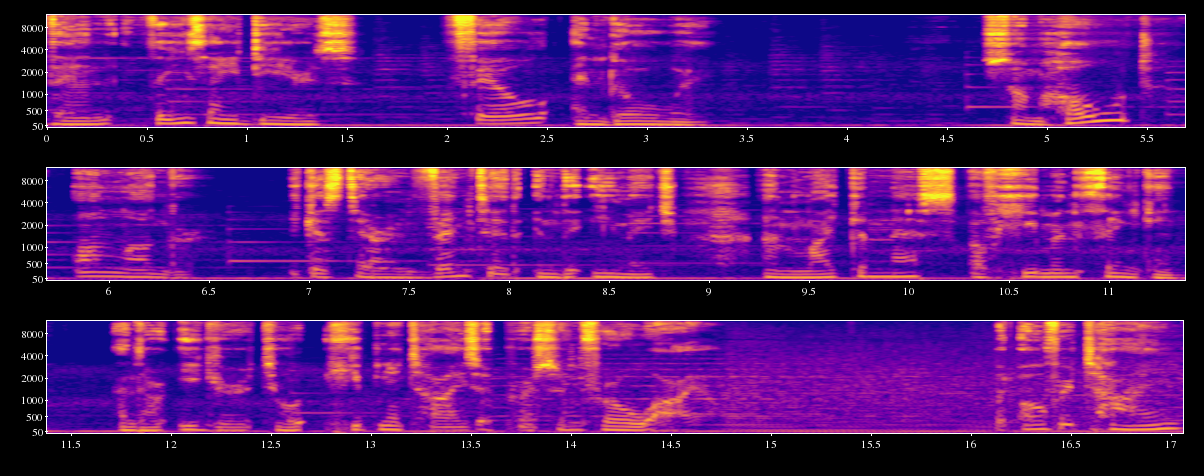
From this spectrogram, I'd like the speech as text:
then these ideas fail and go away. Some hold on longer because they are invented in the image and likeness of human thinking and are eager to hypnotize a person for a while. But over time,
